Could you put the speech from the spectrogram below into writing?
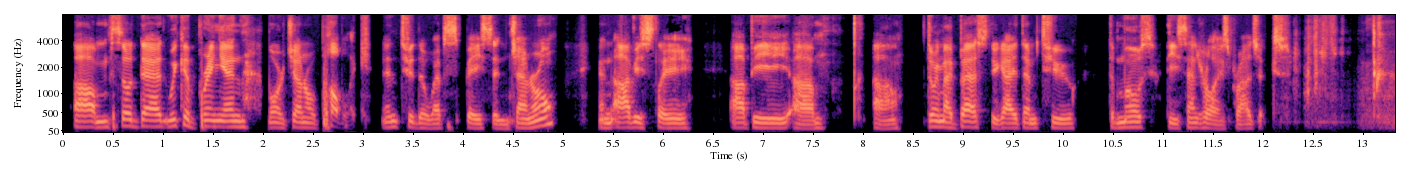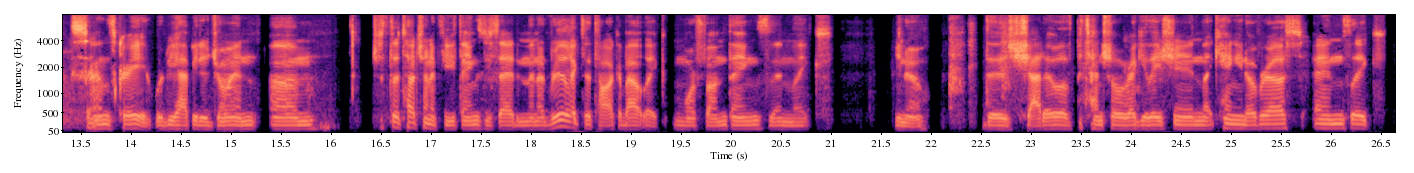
um, so that we could bring in more general public into the web space in general. And obviously, I'll be um, uh, doing my best to guide them to the most decentralized projects. Sounds great. Would be happy to join. Um, just to touch on a few things you said, and then I'd really like to talk about like more fun things than like, you know, the shadow of potential regulation like hanging over us, and like,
